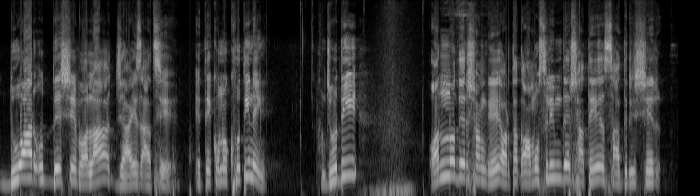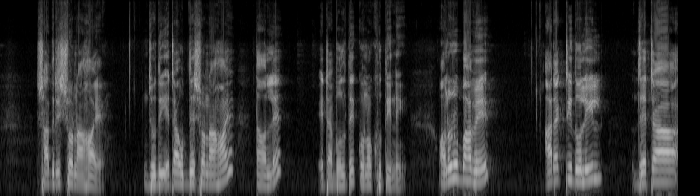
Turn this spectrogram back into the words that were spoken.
দুয়ার উদ্দেশ্যে বলা জায়জ আছে। এতে কোনো ক্ষতি নেই। যদি অন্যদের সঙ্গে, অর্থাৎ অমুসলিমদের সাথে সাদৃশ্যের, সাদৃশ্য না হয়, যদি এটা উদ্দেশ্য না হয়, তাহলে এটা বলতে কোনো ক্ষতি নেই। অনুরূপভাবে আরেকটি দলিল, যেটা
